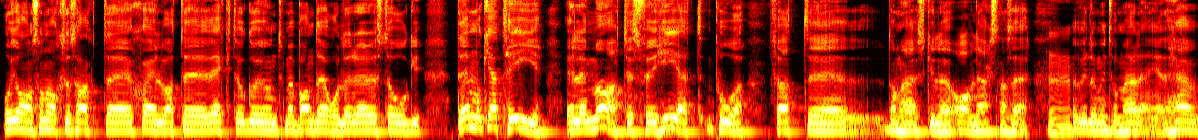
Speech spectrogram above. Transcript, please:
Och Jansson har också sagt själv att det räckte att gå runt med banderoller där det stod demokrati eller mötesfrihet på för att de här skulle avlägsna sig. Då vill de inte vara med längre. Det här,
